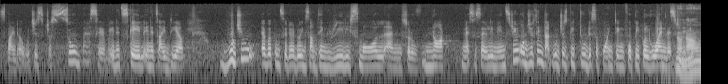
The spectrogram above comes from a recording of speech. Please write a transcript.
Spyder, which is just so massive in its scale, in its idea, would you ever consider doing something really small and sort of not necessarily mainstream, or do you think that would just be too disappointing for people who are invested? No, in now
